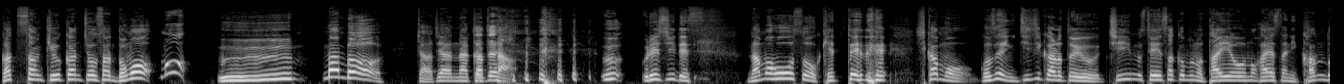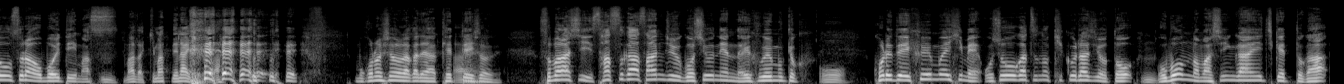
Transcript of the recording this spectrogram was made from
ガッツさん、旧館長さん、どうもうーん、マンボウじゃじゃなかった。う、嬉しいです。生放送決定で、しかも午前1時からというチーム制作部の対応の速さに感動すら覚えています。まだ決まってないけどな。もうこの人の中では決定したので、素晴らしい。さすが35周年の FM 局。これで FM 愛媛お正月の聞くラジオと、うんお盆のマシンガンエチケットが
